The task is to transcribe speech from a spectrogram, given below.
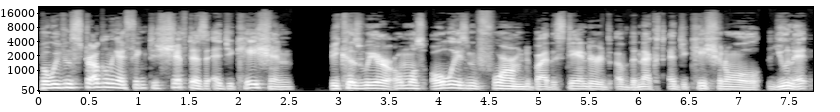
But we've been struggling, I think, to shift as education because we are almost always informed by the standards of the next educational unit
